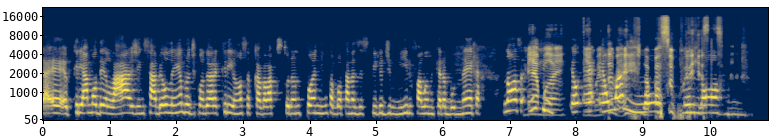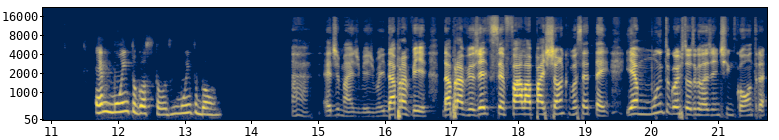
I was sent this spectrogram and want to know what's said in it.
é, criar modelagem, sabe? Eu lembro de quando eu era criança, eu ficava lá costurando paninho para botar nas espigas de milho, falando que era boneca. Nossa, minha enfim, mãe, eu, minha é, mãe é um amor enorme. É muito gostoso, muito bom. Ah, é demais mesmo. E dá para ver, dá para ver o jeito que você fala, a paixão que você tem. E é muito gostoso quando a gente encontra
